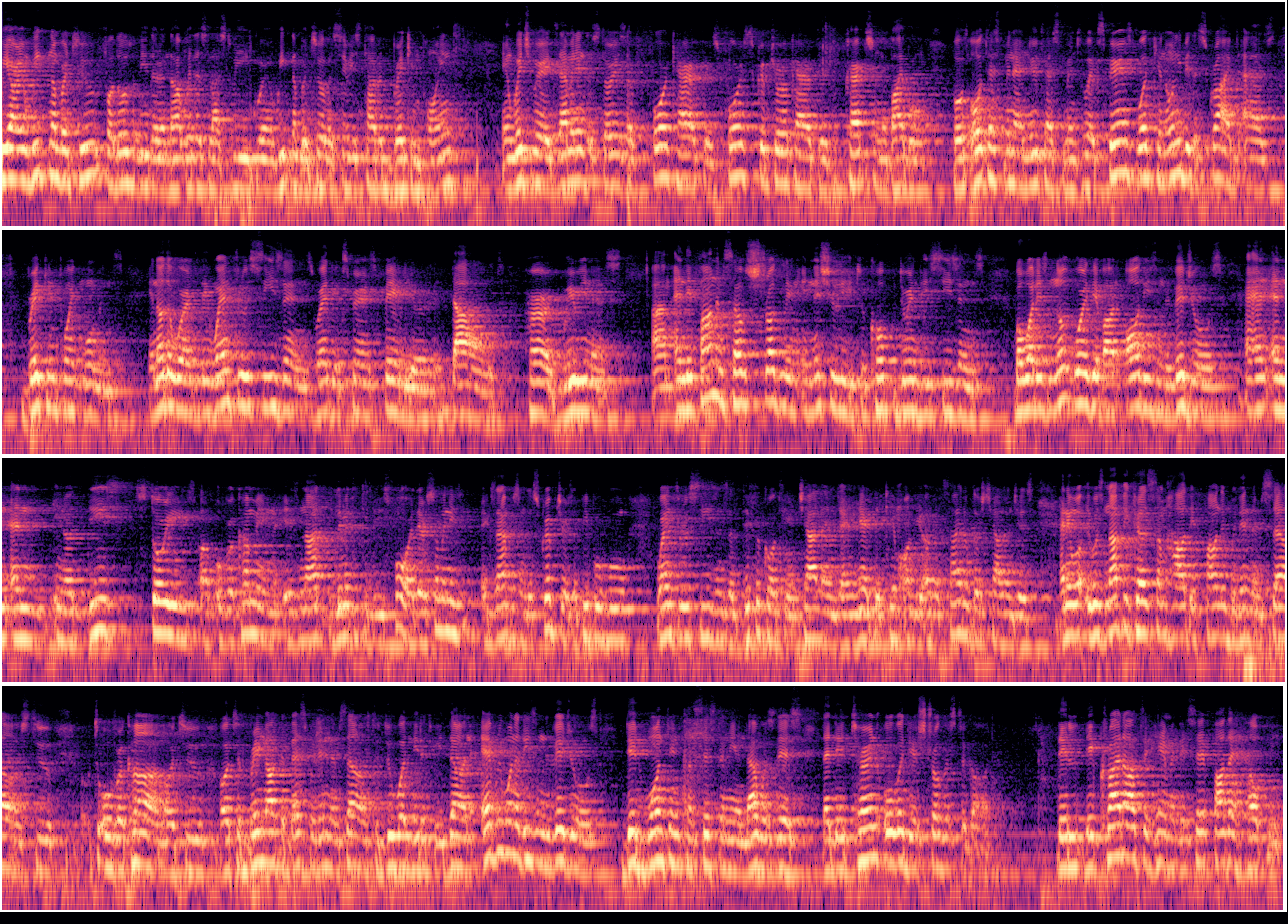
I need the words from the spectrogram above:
we are in week number two. For those of you that are not with us last week, we're in week number two of a series titled Breaking Point, in which we're examining the stories of four characters, four scriptural characters, characters from the Bible, both Old Testament and New Testament, who experienced what can only be described as breaking point moments. In other words, they went through seasons where they experienced failure, doubt, hurt, weariness, um, and they found themselves struggling initially to cope during these seasons. But what is noteworthy about all these individuals, and, and, and you know, these stories of overcoming is not limited to these four. There are so many examples in the scriptures of people who went through seasons of difficulty and challenge, and yet they came on the other side of those challenges. And it, it was not because somehow they found it within themselves to to overcome or to or to bring out the best within themselves to do what needed to be done. Every one of these individuals did one thing consistently and that was this that they turned over their struggles to god. They, they cried out to him and they said father help me.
